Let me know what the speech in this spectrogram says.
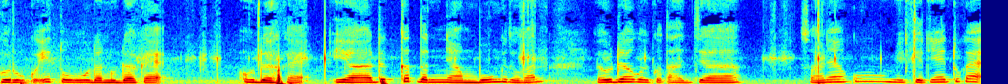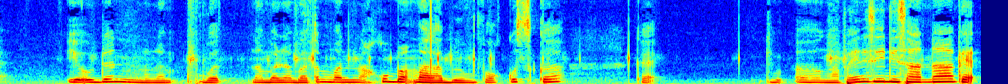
guruku itu dan udah kayak udah kayak ya deket dan nyambung gitu kan ya udah aku ikut aja. Soalnya aku mikirnya itu kayak ya udah buat nambah-nambah temen. Aku malah belum fokus ke uh, ngapain sih di sana? Kayak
